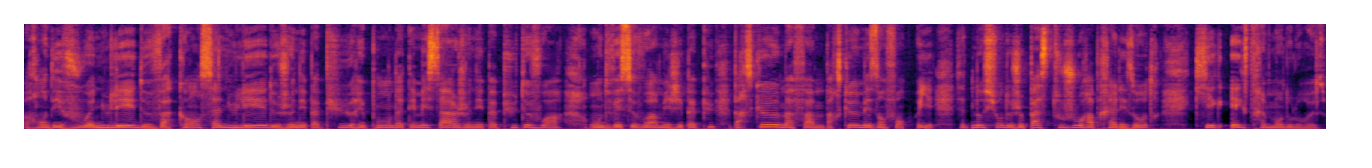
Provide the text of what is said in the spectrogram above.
rendez-vous annulés, de vacances annulées, de je n'ai pas pu répondre à tes messages, je n'ai pas pu te voir. On devait se voir mais j'ai pas pu parce que ma femme, parce que mes enfants. voyez Cette notion de je passe toujours après les autres qui est extrêmement douloureuse.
